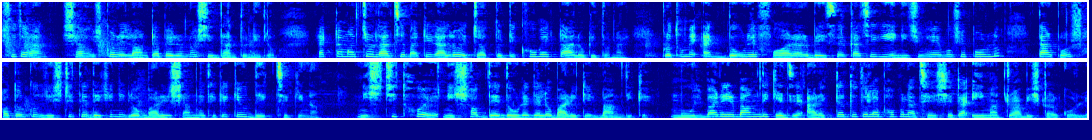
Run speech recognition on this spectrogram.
সুতরাং সাহস করে লনটা বেরোনোর সিদ্ধান্ত নিল। একটা মাত্র লালচে বাটির আলোয় চত্বরটি খুব একটা আলোকিত নয়। প্রথমে এক দৌড়ে ফোয়ারার বেসের কাছে গিয়ে নিচু হয়ে বসে পড়ল, তারপর সতর্ক দৃষ্টিতে দেখে নিল বাড়ির সামনে থেকে কেউ দেখছে কিনা। নিশ্চিত হয়ে নিঃশব্দে দৌড়ে গেল বাড়িটির বাম দিকে মূল বাড়ির বাম দিকে যে আরেকটা দোতলা ভবন আছে, সেটা এইমাত্র আবিষ্কার করল।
